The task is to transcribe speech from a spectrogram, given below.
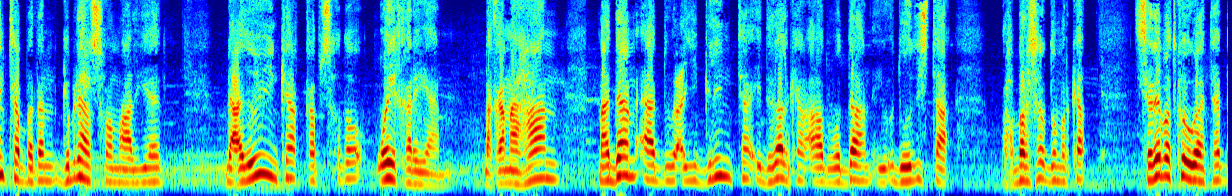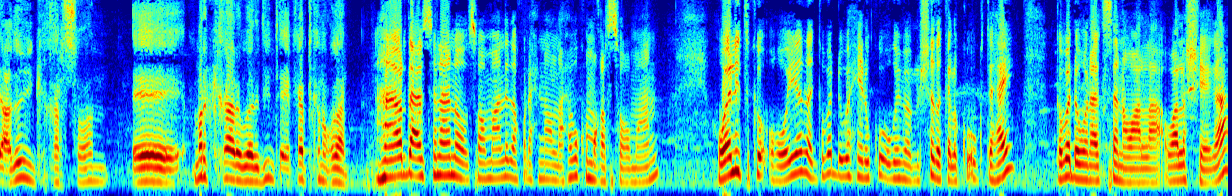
inta badan gabdhaha soomaaliyeed dhacdooyinka qabsado way qariyaan dhaqan ahaan maadaama aad wacyigelinta iyo dadaalkan aad wadaan iyo udoodista waxbarashada dumarka sidee baad ka ogaantaa dhacdooyinka qarsoon ee marka qaar waalidiinta ay qaybta ka noqdaan? Horta cabdisalaano soomaalida ku dhex noolna waxba kuma qarsoomaan. Waalidka hooyada gabadha waxayna ku ogeyn baa bulshada kale ku og tahay. Gabadha wanaagsanna waa la sheegaa.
